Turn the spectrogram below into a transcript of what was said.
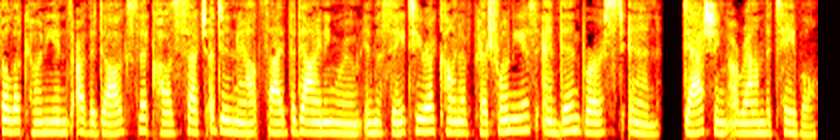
The Laconians are the dogs that cause such a din outside the dining room in the Satyricon of Petronius and then burst in, dashing around the table.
